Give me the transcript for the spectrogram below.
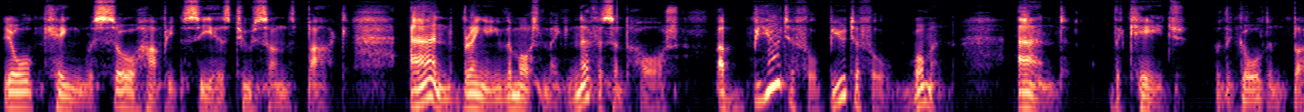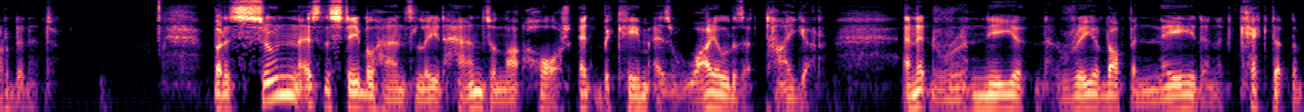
The old king was so happy to see his two sons back, and bringing the most magnificent horse, a beautiful, beautiful woman, and the cage with the golden bird in it. But as soon as the stable hands laid hands on that horse, it became as wild as a tiger and it reared up and neighed and it kicked at them,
